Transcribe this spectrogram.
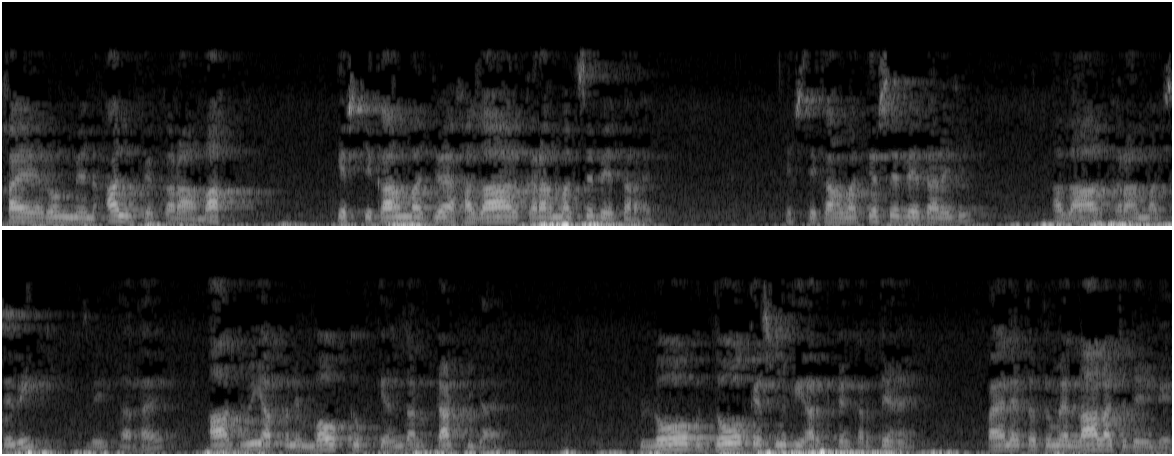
خیر من الف کرامہ۔ استقامت جو ہے ہزار کرامت سے بہتر ہے۔ استقامت کس سے بہتر ہے جی؟ ہزار کرامت سے بھی بہتر ہے۔ آدمی اپنے موقف کے اندر ڈٹ جائے۔ لوگ دو قسم کی حرکتیں کرتے ہیں۔ پہلے تو تمہیں لالچ دیں گے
